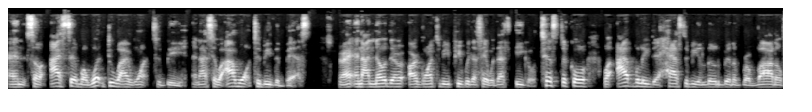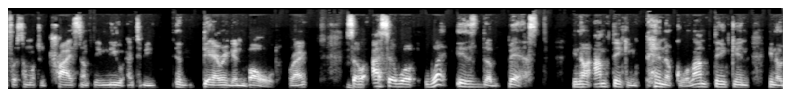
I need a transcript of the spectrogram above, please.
And so I said, well, what do I want to be? And I said, well, I want to be the best. Right. And I know there are going to be people that say, well, that's egotistical. Well, I believe there has to be a little bit of bravado for someone to try something new and to be uh, daring and bold. Right. Mm-hmm. So I said, well, what is the best? You know, I'm thinking pinnacle. I'm thinking, you know,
